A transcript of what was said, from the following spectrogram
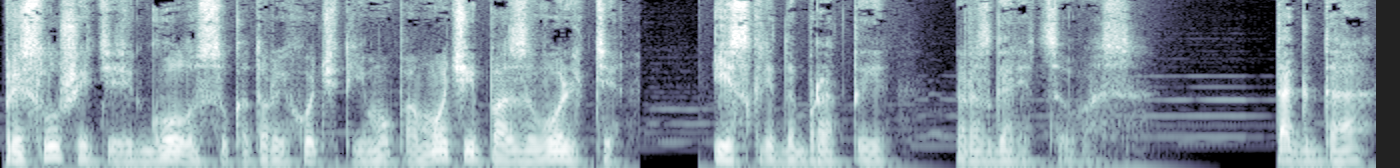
Прислушайтесь к голосу, который хочет ему помочь, и позвольте искре доброты разгореться в вас. Тогда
